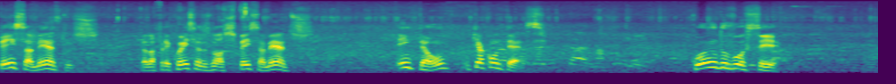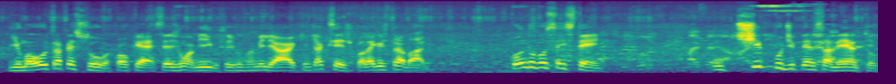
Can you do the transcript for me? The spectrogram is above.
pensamentos, pela frequência dos nossos pensamentos, então o que acontece? Quando você e uma outra pessoa qualquer, seja um amigo, seja um familiar, quem quer que seja, colega de trabalho, quando vocês têm um tipo de pensamento,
